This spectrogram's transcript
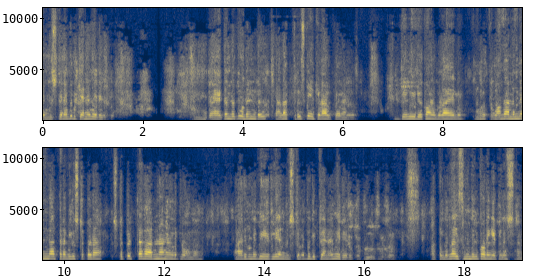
അന്വേഷിക്കാനെ പിടിക്കാനേ വരരുത്. ഏട്ടൻ എന്റെ കൂടെ ഉണ്ട് ഞങ്ങൾ അത്രയും സ്നേഹിക്കുന്ന ആൾക്കാരാണ്. എനിക്ക് ഈ വീഡിയോ കാണുമ്പോഴായാലും ഞങ്ങൾ പോവാൻ കാരണം തന്നെ അത്രയധികം ഇഷ്ടപ്പെടാ ഇഷ്ടപ്പെട്ട കാരണമാണ് ഞങ്ങൾ പോകുന്നത്. ആരും ഇതിന്റെ പേരിൽ അന്വേഷിക്കുന്ന പിടിക്കാനോ വരരുത്. പത്തൊമ്പത് വയസ്സ് മുതൽ തുടങ്ങിയിട്ടുള്ള ഇഷ്ടം.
